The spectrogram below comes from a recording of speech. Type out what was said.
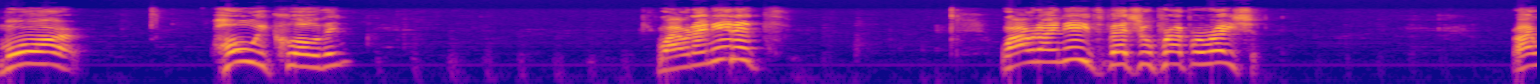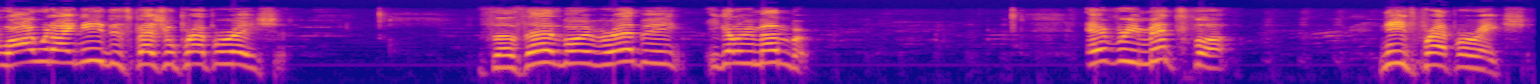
more holy clothing. Why would I need it? Why would I need special preparation? Right? Why would I need this special preparation? So says Mori Rebbe, you gotta remember, every mitzvah needs preparation.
